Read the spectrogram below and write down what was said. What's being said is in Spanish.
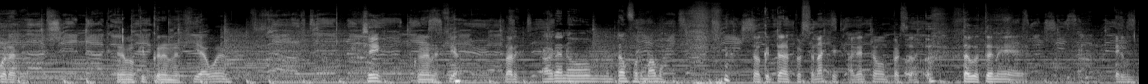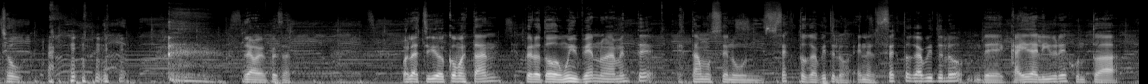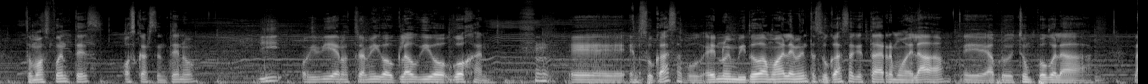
Apúrate. Tenemos que ir con energía, weón. Sí. Con energía. Vale. Ahora nos, nos transformamos. Tengo que entrar al personaje. Acá entramos un personaje. Esta cuestión es, es un show. ya voy a empezar. Hola chicos, ¿cómo están? Espero todo muy bien nuevamente. Estamos en un sexto capítulo, en el sexto capítulo de Caída Libre junto a Tomás Fuentes, Oscar Centeno y hoy día nuestro amigo Claudio Gohan. eh, en su casa, pues. él nos invitó amablemente a su casa que está remodelada. Eh, aprovechó un poco la,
